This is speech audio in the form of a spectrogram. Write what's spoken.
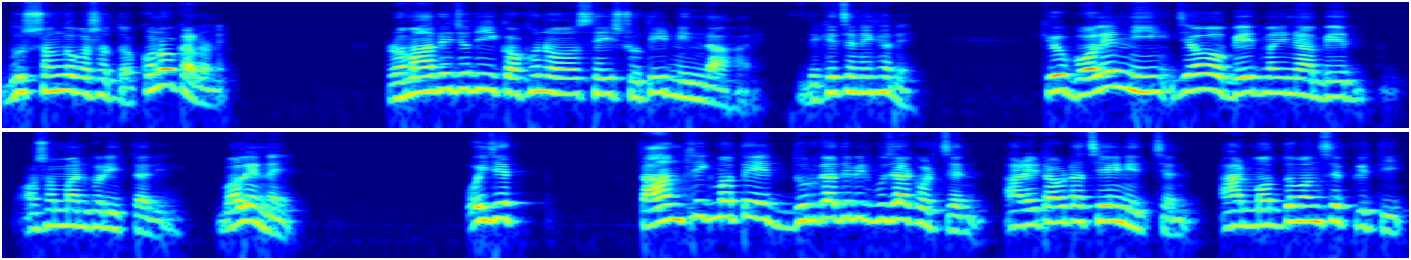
দুঃসঙ্গবশত, কোনো কারণে। প্রমাদে যদি কখনো সেই শ্রুতির নিন্দা হয়, দেখেছেন এখানে? কেউ বলেননি যে, ও বেদ মানি না, বেদ অসম্মান করি ইত্যাদি। বলেন নাই। ওই যে তান্ত্রিক মতে দুর্গা দেবীর পূজা করছেন আর এটা ওটা চেয়ে নিচ্ছেন, আর মদ্যমাংসে প্রীতি,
